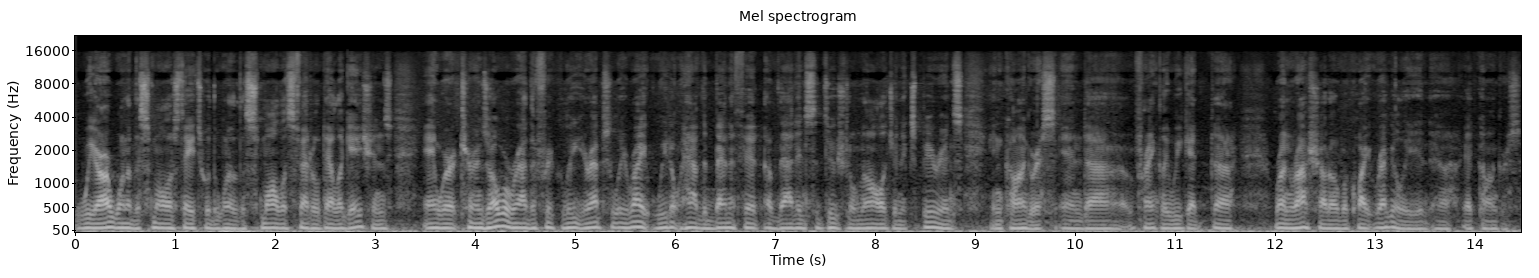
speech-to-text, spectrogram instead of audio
we are one of the smaller states with one of the smallest federal delegations, and where it turns over rather frequently, you're absolutely right. We don't have the benefit of that institutional knowledge and experience in Congress, and uh, frankly, we get uh, run roughshod over quite regularly uh, at Congress.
